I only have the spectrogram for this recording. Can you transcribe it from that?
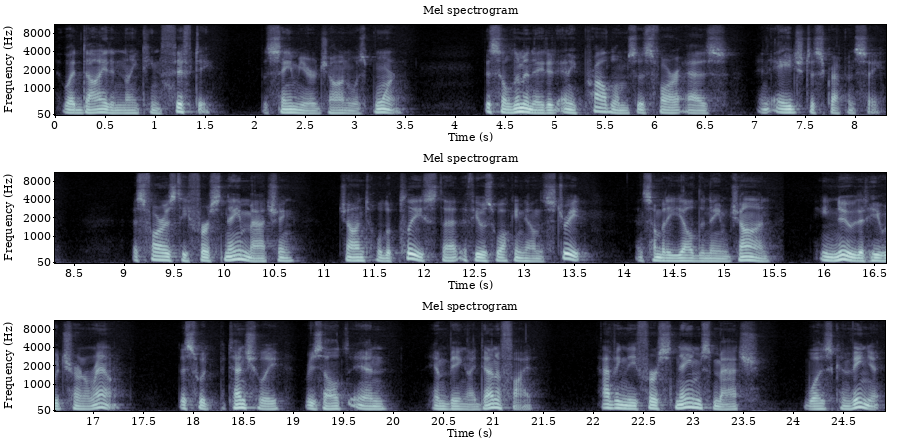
who had died in 1950, the same year John was born. This eliminated any problems as far as an age discrepancy. As far as the first name matching, John told the police that if he was walking down the street and somebody yelled the name John, he knew that he would turn around. This would potentially result in him being identified. Having the first names match was convenient.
